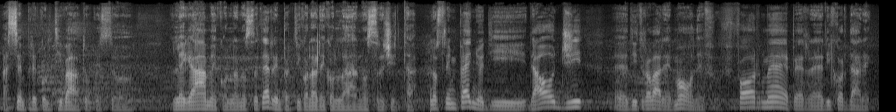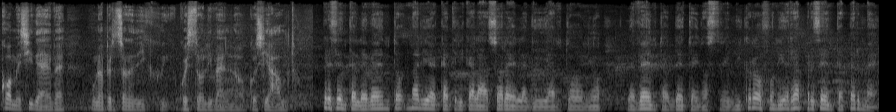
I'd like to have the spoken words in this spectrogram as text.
ha sempre coltivato questo legame con la nostra terra, in particolare con la nostra città. Il nostro impegno è di, da oggi eh, di trovare mode, forme per ricordare come si deve una persona di questo livello così alto. Presente all'evento Maria Catricalà, sorella di Antonio. L'evento, ha detto ai nostri microfoni, rappresenta per me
